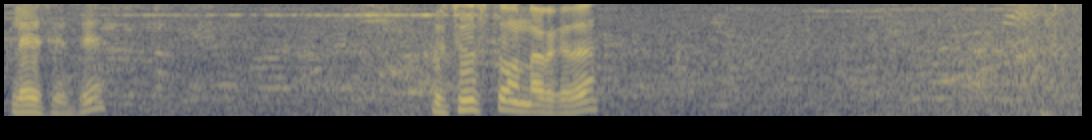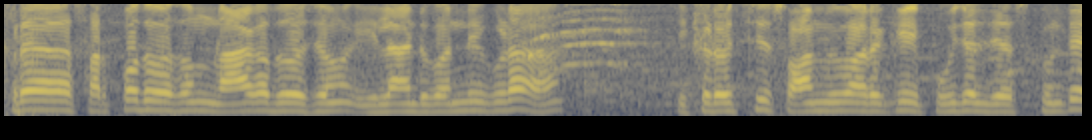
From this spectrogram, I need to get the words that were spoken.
ప్లేస్ ఇది. మీరు చూస్తూ ఉన్నారు కదా. ఇక్కడ సర్పదోషం నాగదోషం ఇలాంటివన్నీ కూడా ఇక్కడ వచ్చి స్వామివారికి పూజలు చేసుకుంటే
